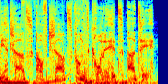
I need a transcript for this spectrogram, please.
Mehr Charts auf charts.kronehit.at.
